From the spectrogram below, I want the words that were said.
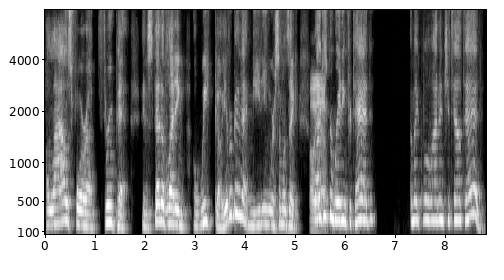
allows for a throughput instead of letting a week go. You ever been in that meeting where someone's like oh, well yeah. i just been waiting for ted I'm like, well, why didn't you tell Ted?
